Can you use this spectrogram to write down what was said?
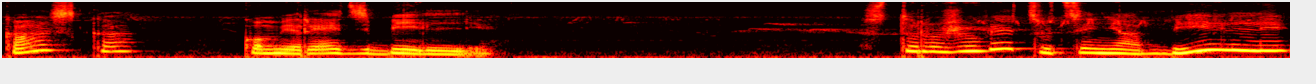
Казка Комірець Біллі. Сторожове цуценя Біллі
